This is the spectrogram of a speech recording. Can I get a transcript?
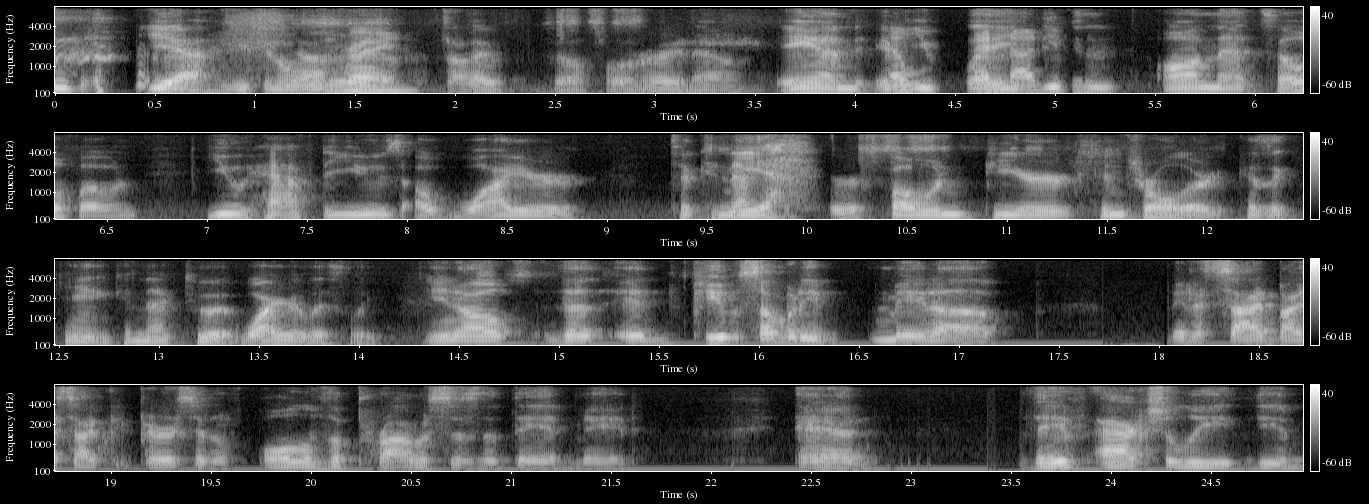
yeah, you can only play Right. on that type of cell phone right now. And if And- you play not- even on that cell phone, you have to use a wire to connect Yeah. your phone to your controller because it can't connect to it wirelessly. You know, the it, people somebody made a made a side by side comparison of all of the promises that they had made, and they've actually the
